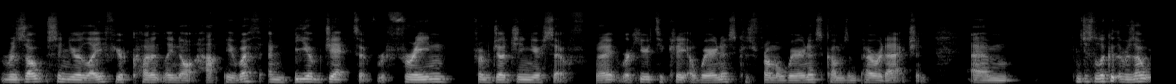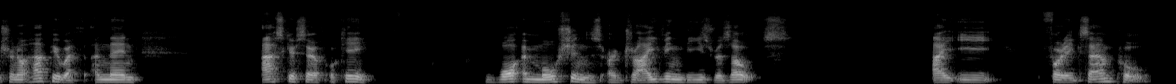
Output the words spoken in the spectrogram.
results in your life you're currently not happy with and be objective. Refrain from judging yourself, right? We're here to create awareness because from awareness comes empowered action. Um, and just look at the results you're not happy with and then ask yourself okay what emotions are driving these results i.e for example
